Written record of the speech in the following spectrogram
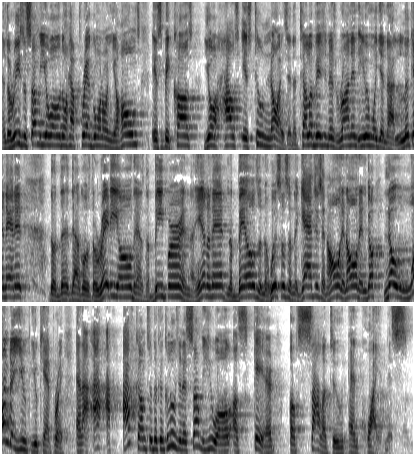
And the reason some of you all don't have prayer going on in your homes is because your house is too noisy. The television is running even when you're not looking at it. The, the, there goes the radio, there's the beeper and the internet and the bells and the whistles and the gadgets and on and on and go. No wonder you, you can't pray. And I, I, I, I've come to the conclusion that some of you all are scared of solitude and quietness.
